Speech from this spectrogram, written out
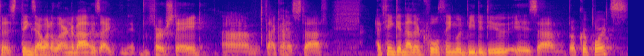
the things I want to learn about is like the first aid, um, that kind of stuff. I think another cool thing would be to do is um, book reports.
